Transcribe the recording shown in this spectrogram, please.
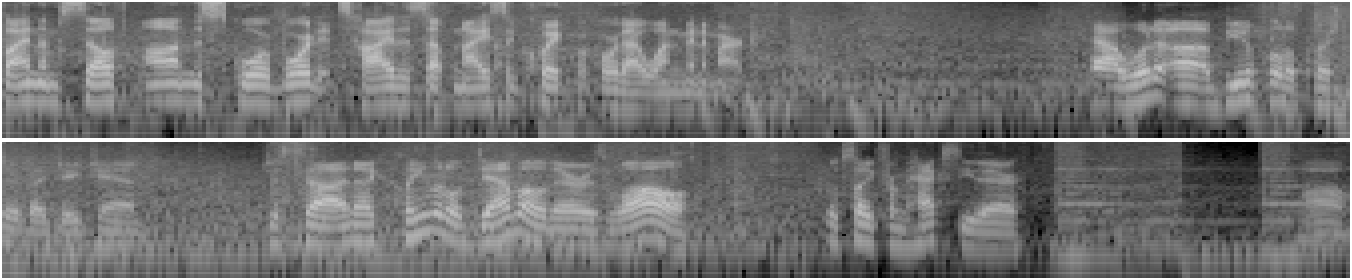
find himself on the scoreboard to tie this up nice and quick before that one minute mark. Yeah, what a uh, beautiful little push there by J-Chan. Just uh, and a clean little demo there as well. Looks like from Hexy there. Wow.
